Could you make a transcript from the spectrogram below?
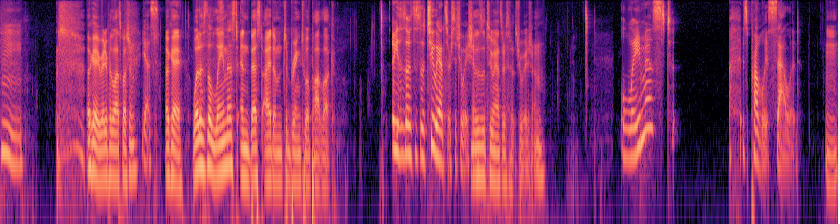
hmm. Okay, ready for the last question? Yes. Okay, what is the lamest and best item to bring to a potluck? So this is a two answer situation. This is a two answer situation. lamest is probably a salad. Mm,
